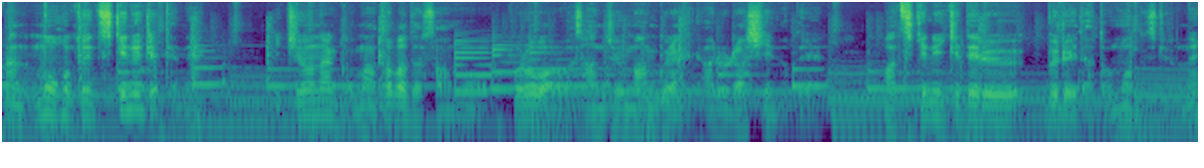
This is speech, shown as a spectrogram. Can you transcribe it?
まあ、もう本当に突き抜けてね、一応なんかまあ田畑さんもフォロワーは30万ぐらいあるらしいので、まあ、突き抜けてる部類だと思うんですけどね。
